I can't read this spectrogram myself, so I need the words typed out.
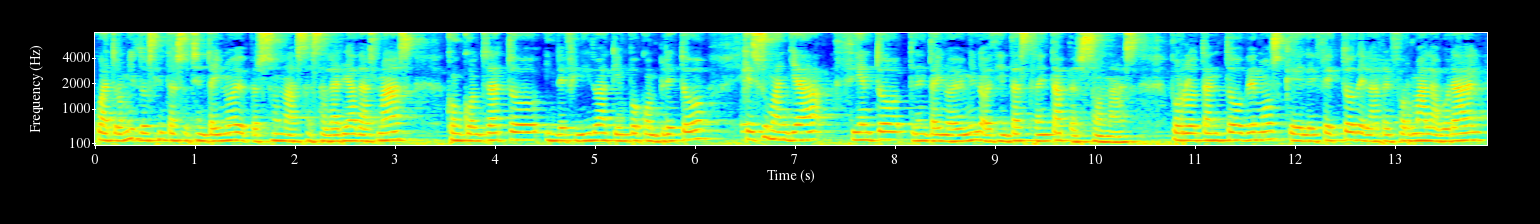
4.289 personas asalariadas más con contrato indefinido a tiempo completo, que suman ya 139.930 personas. Por lo tanto, vemos que el efecto de la reforma laboral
